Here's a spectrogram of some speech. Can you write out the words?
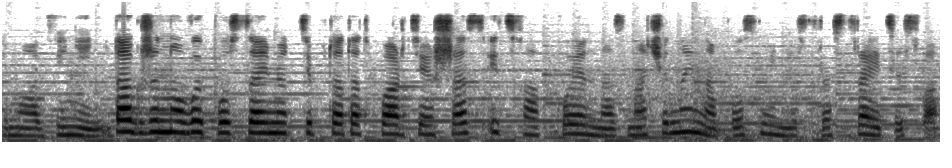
ему обвинений. Также новый пост займет депутат от партии ШАС Ицхак Коэн, назначенный на пост министра строительства.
